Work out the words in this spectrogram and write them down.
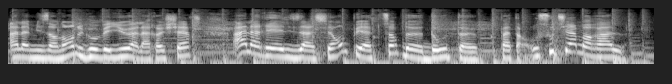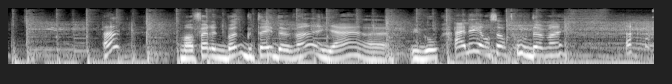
À la mise en onde, Hugo Veilleux à la recherche, à la réalisation, puis à toutes sortes d'autres euh, patents. Au soutien moral. Hein? On m'a offert une bonne bouteille de vin hier, euh, Hugo. Allez, on se retrouve demain.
